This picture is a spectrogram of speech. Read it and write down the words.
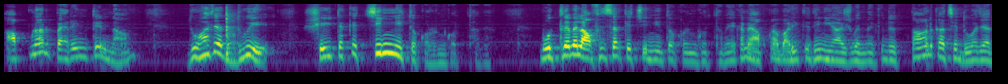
আপনার প্যারেন্টের নাম দু হাজার দুয়ে সেইটাকে চিহ্নিতকরণ করতে হবে। বুথ লেভেল অফিসারকে চিহ্নিতকরণ করতে হবে। এখানে আপনার বাড়িতে তিনি আসবেন না, কিন্তু তাঁর কাছে দু হাজার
